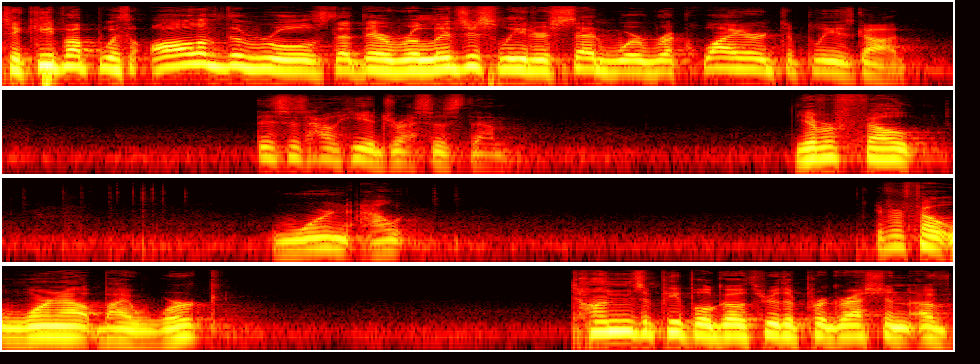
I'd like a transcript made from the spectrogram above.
to keep up with all of the rules that their religious leaders said were required to please God. This is how he addresses them. You ever felt worn out? Ever felt worn out by work? Tons of people go through the progression of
